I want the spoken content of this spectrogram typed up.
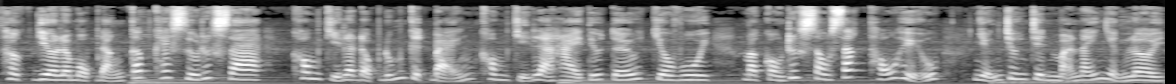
Thật giờ là một đẳng cấp khác xưa rất xa, không chỉ là đọc đúng kịch bản, không chỉ là hài tiếu tếu, cho vui, mà còn rất sâu sắc, thấu hiểu những chương trình mà anh ấy nhận lời.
